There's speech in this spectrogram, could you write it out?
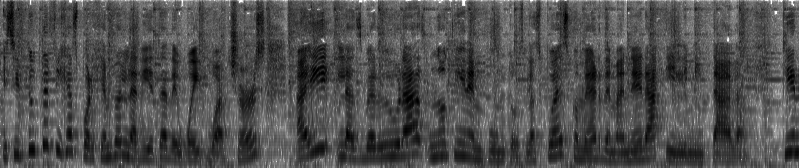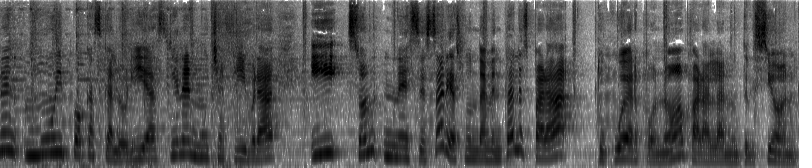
Y si tú te fijas, por ejemplo, en la dieta de Weight Watchers, ahí las verduras no tienen puntos, las puedes comer de manera ilimitada. Tienen muy pocas calorías, tienen mucha fibra y son necesarias, fundamentales para tu cuerpo, ¿no? Para la nutrición.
